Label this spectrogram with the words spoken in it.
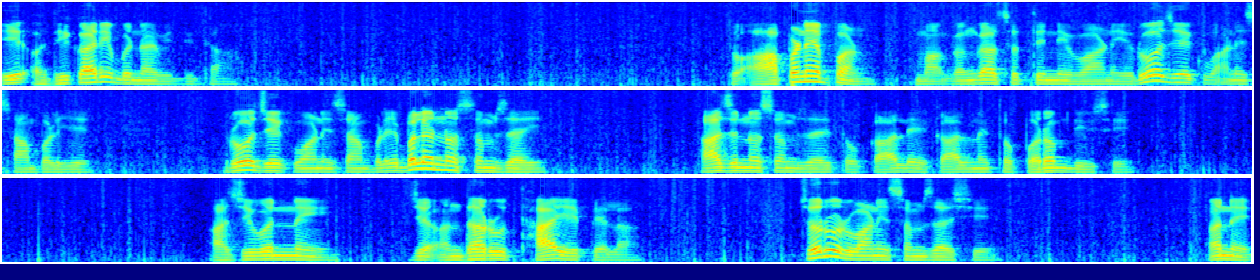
એ અધિકારી બનાવી દીધા. તો આપણે પણ માં ગંગા સતીની વાણી રોજ એક વાણી સાંભળીએ, રોજ એક વાણી સાંભળીએ, ભલે ન સમજાય. આજ ન સમજાય તો કાલે, કાલ નહીં તો પરમ દિવસે આ નહીં જે અંધારું થાય એ પહેલાં જરૂર વાણી સમજાશે અને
